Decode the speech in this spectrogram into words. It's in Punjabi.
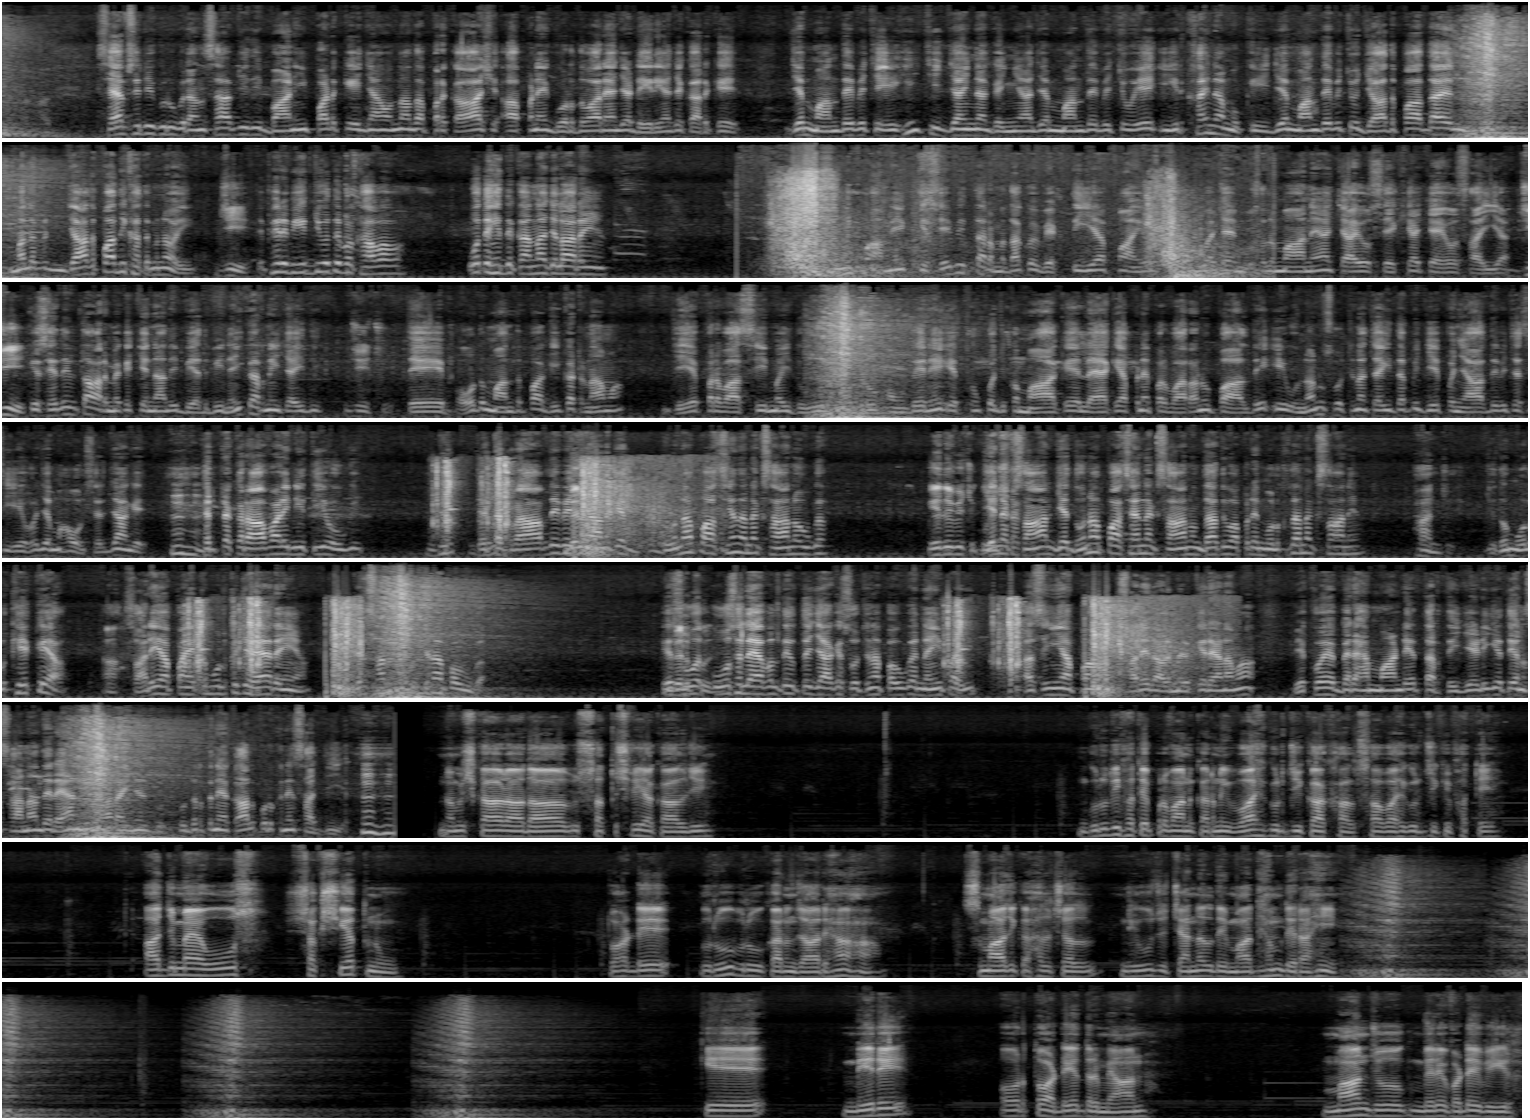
ਸਾਹਿਬ ਸ੍ਰੀ ਗੁਰੂ ਗ੍ਰੰਥ ਸਾਹਿਬ ਜੀ ਦੀ ਬਾਣੀ ਪੜ੍ਹ ਕੇ ਜਾਂ ਉਹਨਾਂ ਦਾ ਪ੍ਰਕਾਸ਼ ਆਪਣੇ ਗੁਰਦੁਆਰਿਆਂ ਜਾਂ ਡੇਰਿਆਂ 'ਚ ਕਰਕੇ ਜੇ ਮਨ ਦੇ ਵਿੱਚ ਇਹੀ ਚੀਜ਼ਾਂ ਹੀ ਨਾ ਗਈਆਂ ਜੇ ਮਨ ਦੇ ਵਿੱਚੋਂ ਇਹ ਈਰਖਾ ਹੀ ਨਾ ਮੁੱਕੀ ਜੇ ਮਨ ਦੇ ਵਿੱਚੋਂ ਜਾਤ ਪਾਤ ਦਾ ਮਤਲਬ ਜਾਤ ਪਾਤ ਹੀ ਖਤਮ ਨਾ ਹੋਈ ਜੀ। ਤੇ ਫਿਰ ਵੀਰ ਜੀ ਉਹ ਤੇ ਵਿਖਾਵਾ ਵਾ। ਉਹ ਤੇ ਅਸੀਂ ਦੁਕਾਨਾਂ ਚਲਾ ਰਹੇ ਹਾਂ। ਭਾਵੇਂ ਕਿਸੇ ਵੀ ਧਰਮ ਦਾ ਕੋਈ ਵਿਅਕਤੀ ਆ ਭਾਵੇਂ ਉਹ ਹਿੰਦੂ ਆ ਚਾਹੇ ਮੁਸਲਮਾਨ ਆ ਚਾਹੇ ਉਹ ਸਿੱਖ ਆ ਚਾਹੇ ਉਹ ਈਸਾਈ ਆ ਜੀ। ਕਿਸੇ ਦੇ ਵੀ ਧਾਰਮਿਕ ਚਿੰਨ੍ਹਾਂ ਦੀ ਬੇਅਦਬੀ ਨਹੀਂ ਕਰਨੀ ਚਾਹੀਦੀ। ਜੀ ਜੀ। ਤੇ ਬਹੁਤ ਮੰਦਭਾਗੀ ਘਟਨਾ ਵਾ। ਜੇ ਪ੍ਰਵਾਸੀ ਮਜ਼ਦੂਰ ਉੱਧਰੋਂ ਆਉਂਦੇ ਨੇ ਇੱਥੋਂ ਕੁਝ ਕਮਾ ਕੇ ਲੈ ਕੇ ਆਪਣੇ ਪਰਿਵਾਰਾਂ ਨੂੰ ਪਾਲਦੇ ਇਹ ਉਹਨਾਂ ਨੂੰ ਸੋਚਣਾ ਚਾਹੀਦਾ ਵੀ ਜੇ ਪੰਜਾਬ ਦੇ ਵਿੱਚ ਅਸੀਂ ਇਹੋ ਜਿਹਾ ਮਾਹੌਲ ਸਿਰਜਾਂਗੇ ਹੂੰ ਹੂੰ। ਫਿਰ ਟਕਰਾਅ ਵਾਲੀ ਨੀਤੀ ਹੋਊਗੀ। ਤੇ ਟਕਰਾਅ ਦੇ ਵਿੱਚ ਆਣ ਕੇ ਦੋਨਾਂ ਪਾਸਿਆਂ ਦਾ ਨੁਕਸਾਨ ਹੋਊਗਾ। ਇਹਦੇ ਵਿੱਚ ਸ਼ੱਕ- ਨੁਕਸਾਨ ਜੇ ਦੋਨਾਂ ਪਾਸਿਆਂ ਦਾ ਨੁਕਸਾਨ ਹੁੰਦਾ ਤੇ ਉਹ ਆਪਣੇ ਮੁਲਕ ਦਾ ਨੁਕਸਾਨ ਹੈ। ਹਾਂਜੀ। ਜਦੋਂ ਮੁਲਕ ਇੱਕ ਆ। ਸਾਰੇ ਆਪਾਂ ਇੱਕ ਮੁਲਕ 'ਚ ਰਹਿ ਰਹੇ ਆ ਫਿਰ ਸਾਨੂੰ ਸੋਚਣਾ ਪਊਗਾ। ਇਸ। ਉਸ ਲੈਵਲ ਤੇ ਉੱਤੇ ਜਾ ਕੇ ਸੋਚਣਾ ਪਊਗਾ ਨਹੀਂ ਭਾਈ ਅਸੀਂ ਆਪਾਂ ਸਾਰੇ ਰਲ ਮਿਲ ਕੇ ਰਹਿਣਾ ਵਾ। ਵੇਖੋ ਇਹ ਬ੍ਰਹਿਮੰਡ, ਇਹ ਧਰਤੀ ਜਿਹੜੀ ਹੈ ਤੇ ਇਨਸਾਨਾਂ ਦੇ ਰਹਿਣ ਦੀ ਮਹਾਰਾਜ ਨੇ, ਕੁਦਰਤ ਨੇ, ਅਕਾਲ ਪੁਰਖ ਨੇ ਸਾਜੀ ਆ ਨਮਸਕਾਰ, ਆਦਾਬ, ਸਤਿ ਸ਼੍ਰੀ ਅਕਾਲ ਜੀ। ਗੁਰੂ ਦੀ ਫਤਿਹ ਪ੍ਰਵਾਨ ਕਰਨੀ ਵਾਹਿਗੁਰੂ ਜੀ ਕਾ ਖਾਲਸਾ, ਵਾਹਿਗੁਰੂ ਜੀ ਕੀ ਫਤਿਹ। ਅੱਜ ਮੈਂ ਉਸ ਸ਼ਖਸੀਅਤ ਨੂੰ ਤੁਹਾਡੇ ਰੂਬਰੂ ਕਰਨ ਜਾ ਰਿਹਾ ਹਾਂ। ਸਮਾਜਿਕ ਹਲਚਲ ਨਿਊਜ਼ ਚੈਨਲ ਦੇ ਮਾਧਿਅਮ ਦੇ ਰਾਹੀਂ। ਕਿ ਮੇਰੇ ਔਰ ਤੁਹਾਡੇ ਦਰਮਿਆਨ ਮਾਨਯੋਗ ਮੇਰੇ ਵੱਡੇ ਵੀਰ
